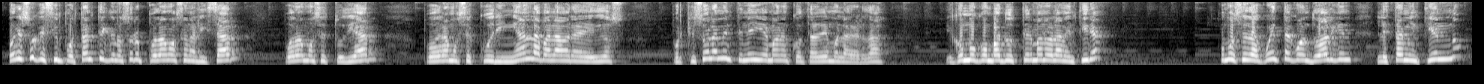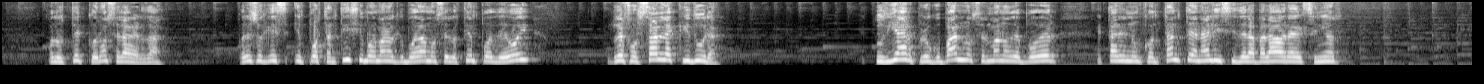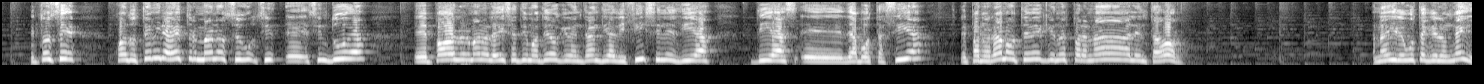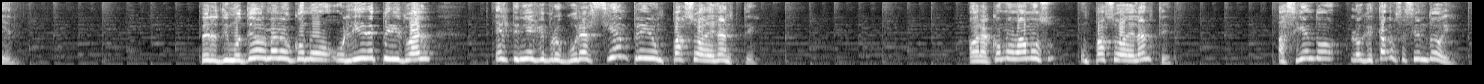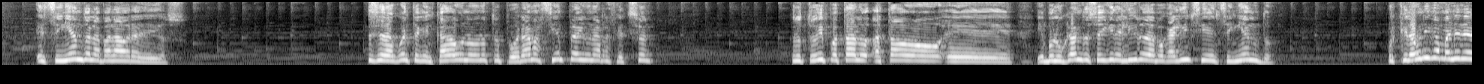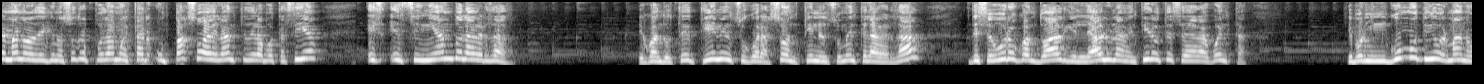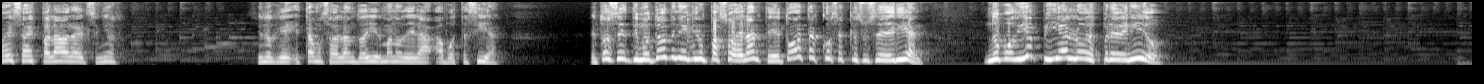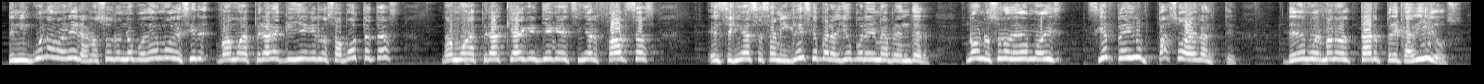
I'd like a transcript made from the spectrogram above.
Por eso que es importante que nosotros podamos analizar, podamos estudiar, podamos escudriñar la palabra de Dios, porque solamente en ella, hermano, encontraremos la verdad. ¿Y cómo combate usted, hermano, la mentira? ¿Cómo se da cuenta cuando alguien le está mintiendo? Cuando usted conoce la verdad. Por eso que es importantísimo, hermano, que podamos en los tiempos de hoy reforzar la escritura. Estudiar, preocuparnos, hermano, de poder estar en un constante análisis de la palabra del Señor. Entonces, cuando usted mira esto, hermano, sin, eh, duda, eh, Pablo, hermano, le dice a Timoteo que vendrán días difíciles, días, días eh, de apostasía, el panorama usted ve que no es para nada alentador. A nadie le gusta que lo engañen. Pero Timoteo, hermano, como un líder espiritual, él tenía que procurar siempre ir un paso adelante. Ahora, ¿cómo vamos un paso adelante? Haciendo lo que estamos haciendo hoy, enseñando la palabra de Dios. Se da cuenta que en cada uno de nuestros programas siempre hay una reflexión. Nuestro obispo ha estado, eh, involucrándose en el libro de Apocalipsis enseñando. Porque la única manera, hermano, de que nosotros podamos estar un paso adelante de la apostasía es enseñando la verdad. Y cuando usted tiene en su corazón, tiene en su mente la verdad, de seguro cuando alguien le hable una mentira, usted se dará cuenta que por ningún motivo, hermano, esa es palabra del Señor. Sino que estamos hablando ahí, hermano, de la apostasía. Entonces Timoteo tenía que ir un paso adelante de todas estas cosas que sucederían. No podían pillarlo desprevenido. De ninguna manera, nosotros no podemos decir, vamos a esperar a que lleguen los apóstatas, vamos a esperar que alguien llegue a enseñar falsas enseñanzas a mi iglesia para yo ponerme a aprender. No, nosotros debemos ir, siempre ir un paso adelante. Debemos, hermanos, estar precavidos.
